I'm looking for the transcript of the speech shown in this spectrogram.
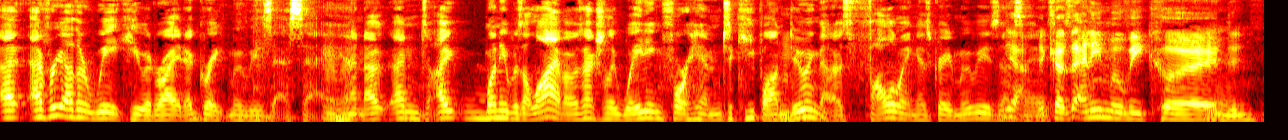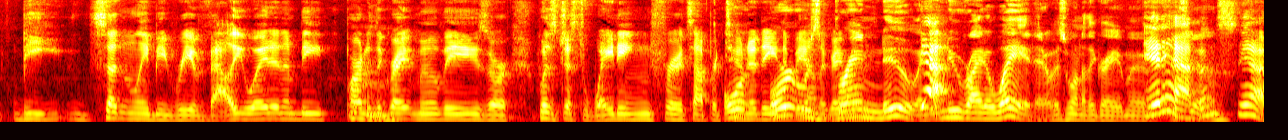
uh, every other week he would write a great movies essay, Mm-hmm. and I, and I when he was alive, I was actually waiting for him to keep on doing that. I was following his great movies Mm-hmm. Yeah, because any movie could be suddenly be reevaluated and be part of the great movies, or was just waiting for its opportunity or to it be was on the great brand movie. new, and Yeah. knew right away that it was one of the great movies. It happens, yeah.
